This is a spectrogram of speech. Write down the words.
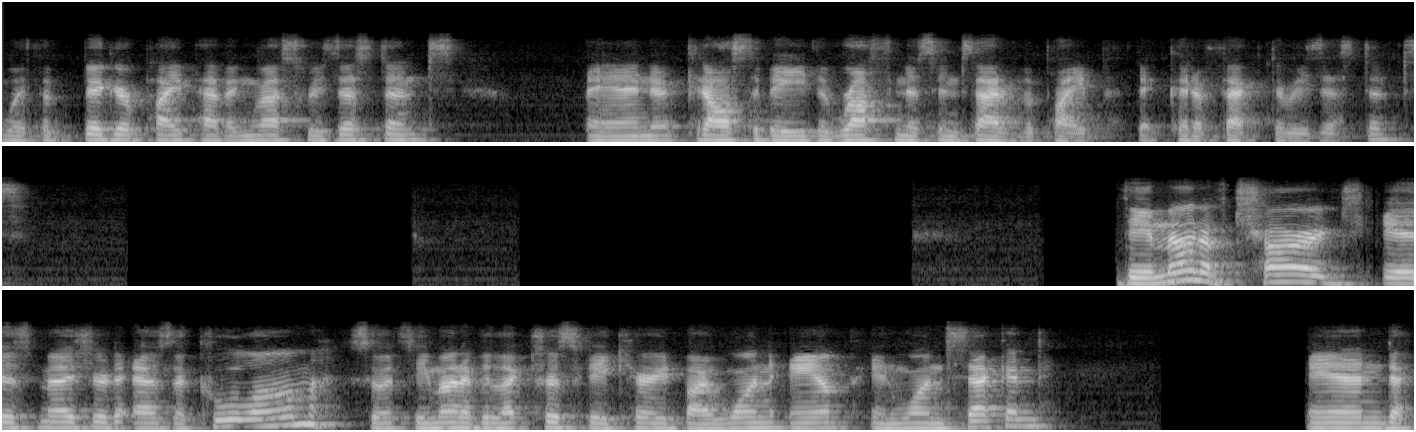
with a bigger pipe having less resistance, and it could also be the roughness inside of the pipe that could affect the resistance. The amount of charge is measured as a coulomb, so it's the amount of electricity carried by one amp in one second. And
